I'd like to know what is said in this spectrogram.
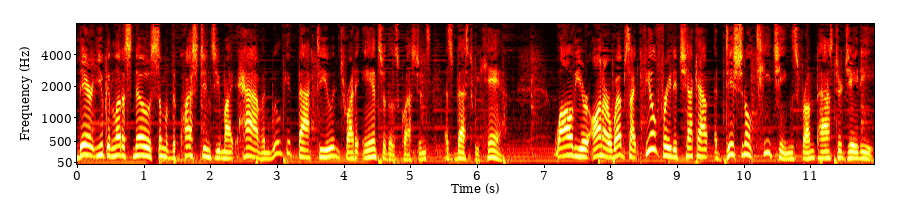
There, you can let us know some of the questions you might have, and we'll get back to you and try to answer those questions as best we can. While you're on our website, feel free to check out additional teachings from Pastor JD.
